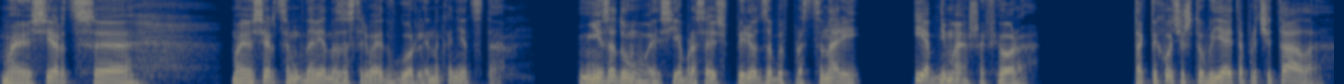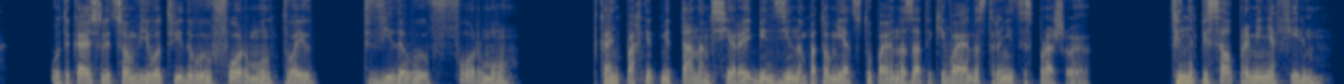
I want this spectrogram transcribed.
Мое сердце... Мое сердце мгновенно застревает в горле. Наконец-то. Не задумываясь, я бросаюсь вперед, забыв про сценарий, и обнимаю шофера. «Так ты хочешь, чтобы я это прочитала?» Утыкаюсь лицом в его твидовую форму, твою твидовую форму. Ткань пахнет метаном, серой, бензином. Потом я отступаю назад и, кивая на страницы, спрашиваю. «Ты написал про меня фильм?»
